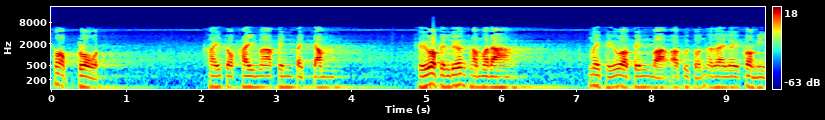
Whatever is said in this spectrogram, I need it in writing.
ชอบโกรธ ใครต่อใครมาเป็นประจำถือว่าเป็นเรื่องธรรมดา ไม่ถือว่าเป็นบาปอากุศลอะไรเลยก็มี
